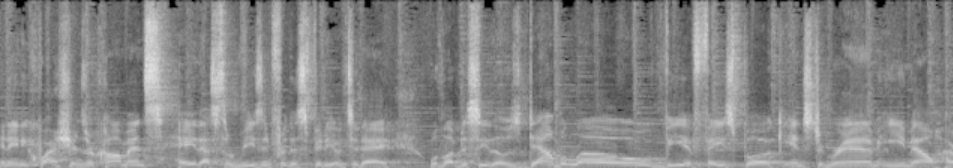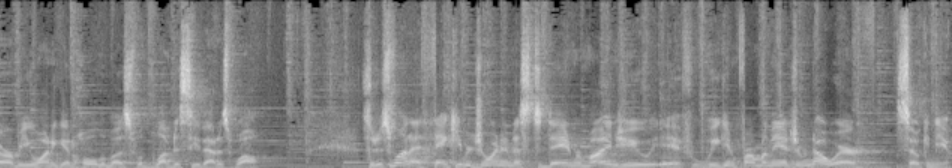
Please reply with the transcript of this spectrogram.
And any questions or comments, hey, that's the reason for this video today. We'd love to see those down below via Facebook, Instagram, email, however you want to get a hold of us. We'd love to see that as well. So just want to thank you for joining us today and remind you if we can farm on the edge of nowhere, so can you.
